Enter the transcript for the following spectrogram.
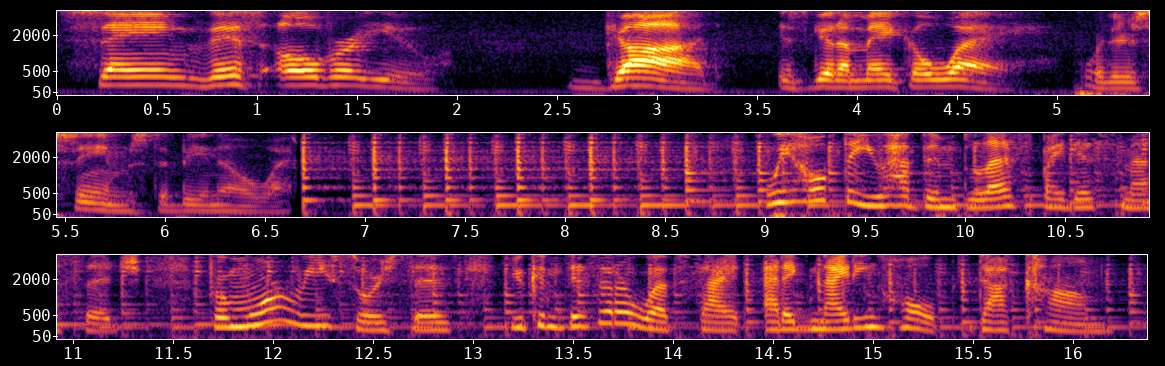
saying this over you. God is going to make a way where there seems to be no way. We hope that you have been blessed by this message. For more resources, you can visit our website at ignitinghope.com.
